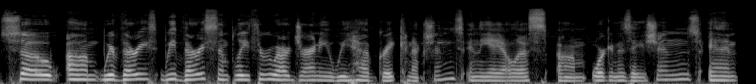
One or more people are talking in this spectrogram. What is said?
So um, we're very we very simply through our journey we have great connections in the ALS um, organizations, and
